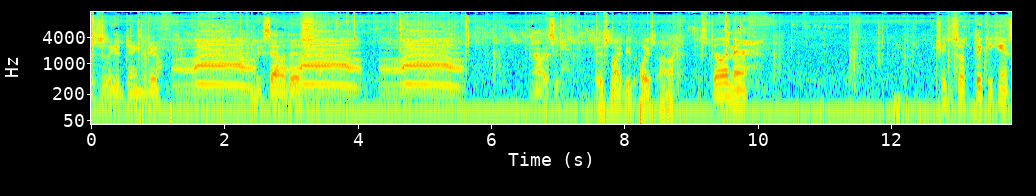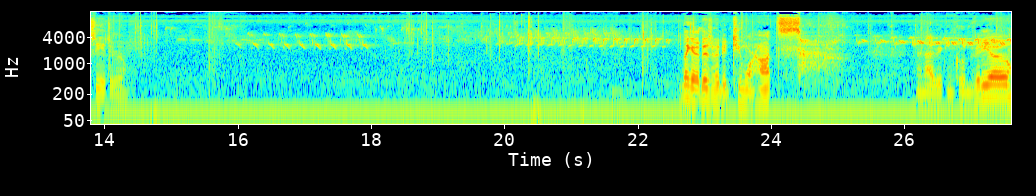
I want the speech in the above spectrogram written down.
This is a good thing to do. Mix that with this. Now let's see. This might be the place to hunt. Still in there. Trees are so thick you can't see it through. I think it is going to do two more hunts. And that will be conclude the video.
